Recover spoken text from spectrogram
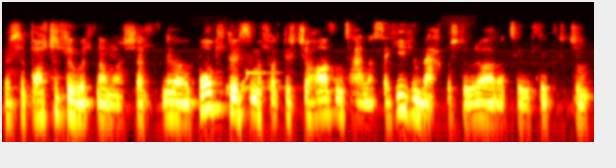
Ерөөсө болж л өгвөл ном уншаал. Нэг буудалд байсан болохоор тэр чинь хоолн цаанаасаа хийх юм байхгүй шүү дээ. Өрөө ороо цэвэрлээд чинь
